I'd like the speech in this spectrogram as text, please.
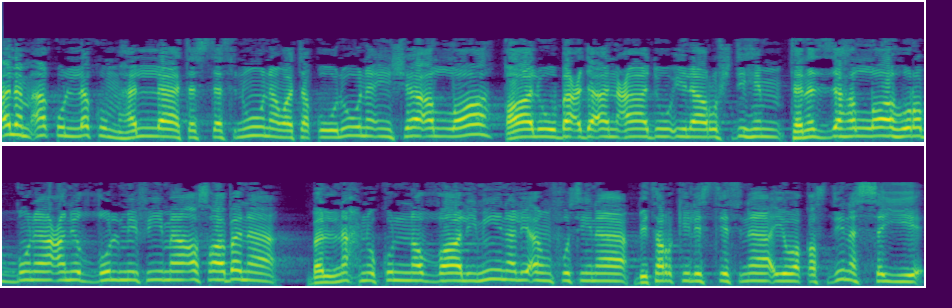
ألم أقل لكم هلا هل تستثنون وتقولون إن شاء الله؟ قالوا بعد أن عادوا إلى رشدهم تنزه الله ربنا عن الظلم فيما أصابنا. بل نحن كنا الظالمين لأنفسنا بترك الاستثناء وقصدنا السيء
